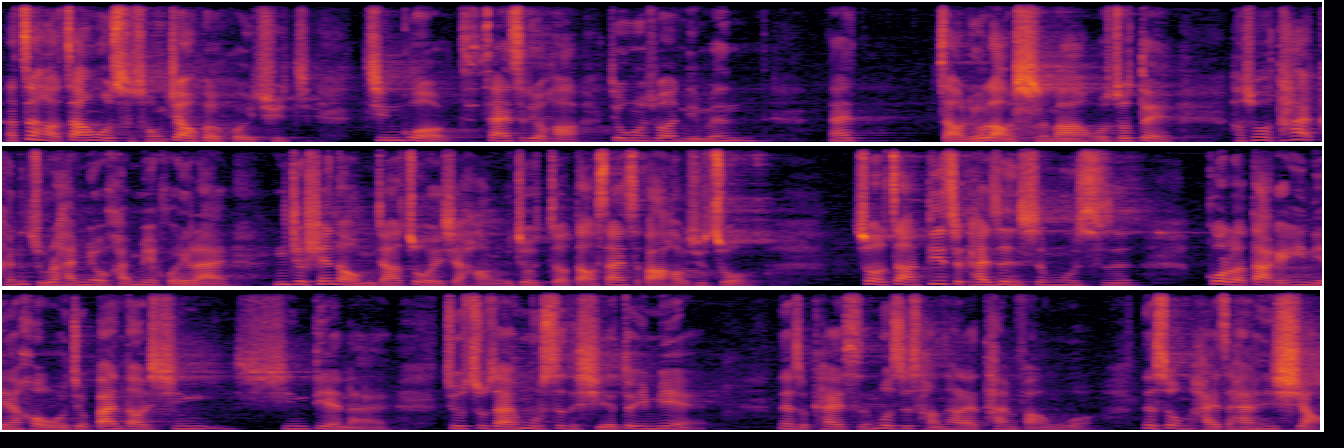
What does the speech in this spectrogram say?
那正好张牧师从教会回去，经过三十六号，就问说：“你们来找刘老师吗？”我说：“对。”他说：“他可能主日还没有还没回来，你就先到我们家坐一下好了。”我就就到三十八号去坐，坐了这样第一次开始认识牧师。过了大概一年后，我就搬到新新店来，就住在牧师的斜对面。那时候开始，牧师常常来探访我。那时候我们孩子还很小。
